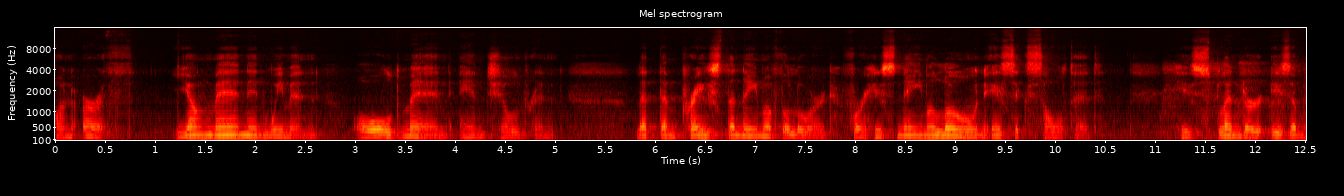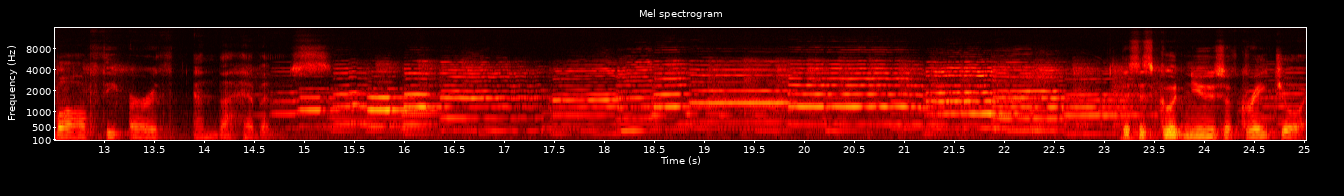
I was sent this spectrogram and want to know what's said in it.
on earth, young men and women, old men and children. Let them praise the name of the Lord, for his name alone is exalted. His splendor is above the earth and the heavens. This is good news of great joy.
